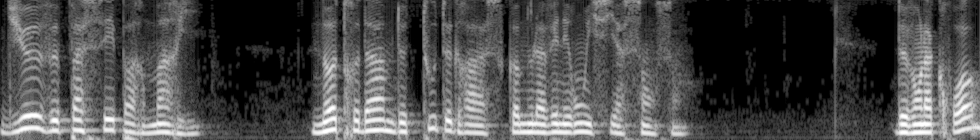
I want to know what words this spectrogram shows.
Dieu veut passer par Marie, Notre-Dame de toute grâce, comme nous la vénérons ici à Sens. Devant la croix,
